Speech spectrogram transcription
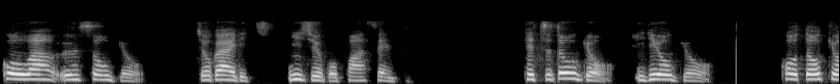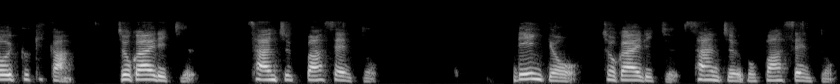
港湾運送業、除外率25%。鉄道業、医療業、高等教育機関、除外率30%。林業、除外率35%。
